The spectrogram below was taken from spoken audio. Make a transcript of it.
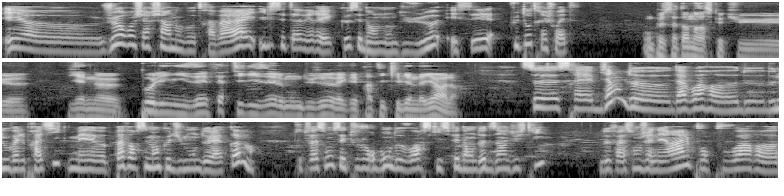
Et euh, je recherchais un nouveau travail. Il s'est avéré que c'est dans le monde du jeu, et c'est plutôt très chouette. On peut s'attendre à ce que tu viennes polliniser, fertiliser le monde du jeu avec des pratiques qui viennent d'ailleurs alors. Ce serait bien de d'avoir de, de nouvelles pratiques, mais pas forcément que du monde de la com. De toute façon, c'est toujours bon de voir ce qui se fait dans d'autres industries, de façon générale, pour pouvoir euh,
